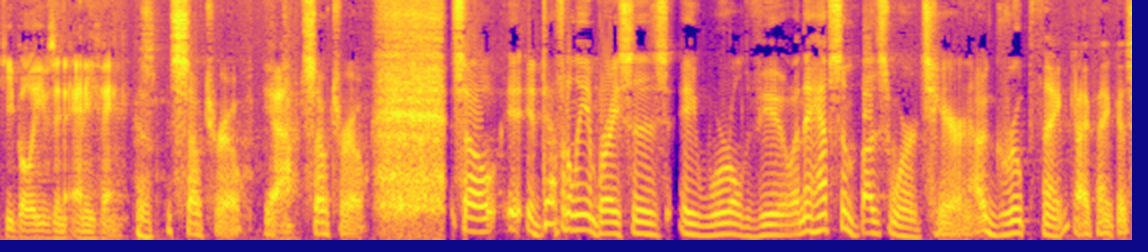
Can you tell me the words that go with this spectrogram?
he believes in anything. It's so true. Yeah. So true. So it, it definitely embraces a worldview, and they have some buzzwords here. Now, groupthink, I think, is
